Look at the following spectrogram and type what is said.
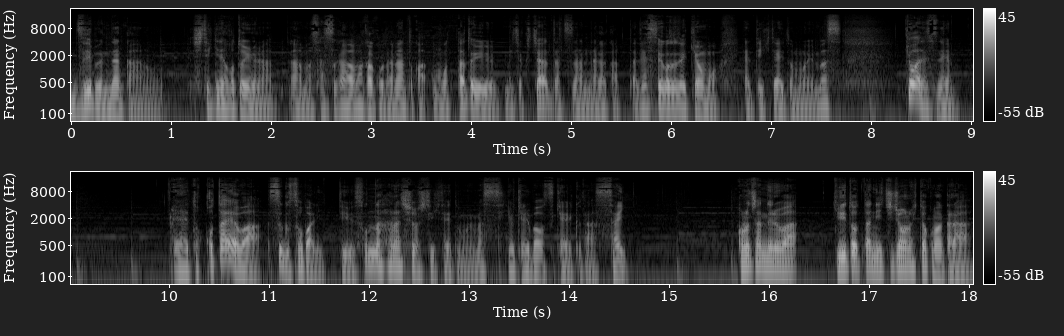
随分なんかあの詩的なこと言うなあまさすが若子だなとか思ったというめちゃくちゃ雑談長かったです。ということで今日もやっていきたいと思います。今日はですねえーと答えはすぐそばにっていうそんな話をしていきたいと思います。よければお付き合いください。このチャンネルは切り取った日常の一コマから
